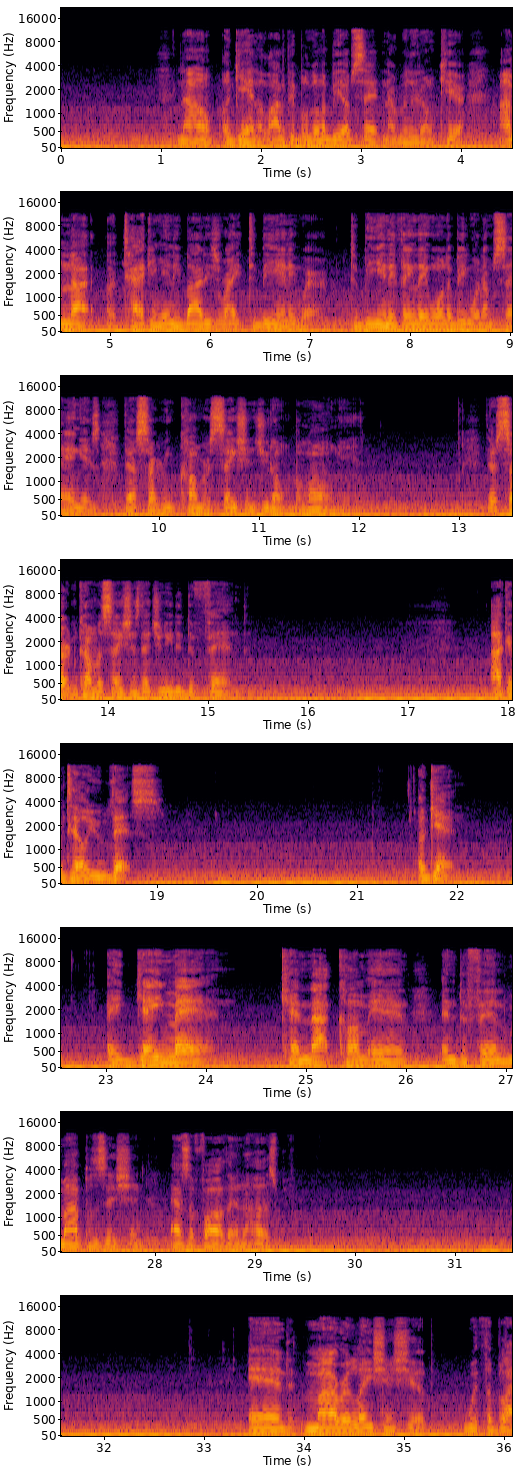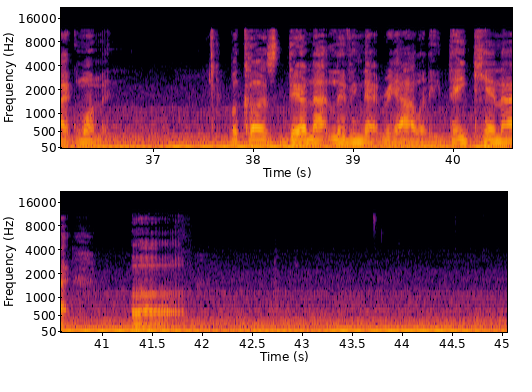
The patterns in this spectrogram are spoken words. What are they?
Now, again, a lot of people are going to be upset and I really don't care. I'm not attacking anybody's right to be anywhere, to be anything they want to be. What I'm saying is there are certain conversations you don't belong in. There are certain conversations that you need to defend. I can tell you this. Again, a gay man cannot come in and defend my position as a father and a husband. And my relationship with the black woman because they're not living that reality. They cannot uh,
